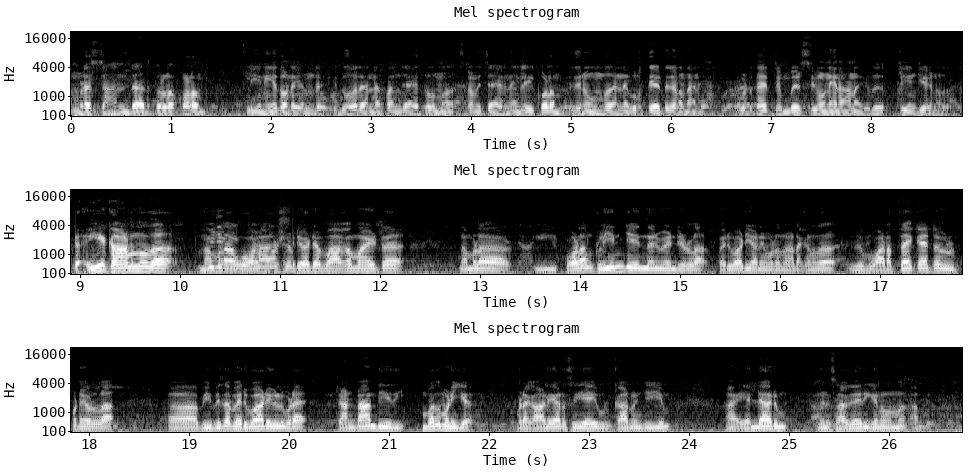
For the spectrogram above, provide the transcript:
നമ്മുടെ സ്റ്റാൻഡിന്റെ അടുത്തുള്ള കുളം ക്ലീനിങ് തുടങ്ങിയിട്ടുണ്ട്. ഇതുപോലെ തന്നെ പഞ്ചായത്ത് ഒന്ന് ശ്രമിച്ചായിരുന്നെങ്കിൽ ഈ കുളം ഇതിനു മുമ്പ് തന്നെ വൃത്തിയായിട്ട് കിടന്നാണ് ഇവിടുത്തെ ടിമ്പേഴ്സ് യൂണിയനാണ് ഇത് ക്ലീൻ ചെയ്യുന്നത് ഈ കാണുന്നത് നമ്മുടെ ഓണാഘോഷ പരിപാടിയുടെ ഭാഗമായിട്ട് നമ്മൾ ഈ കുളം ക്ലീൻ ചെയ്യുന്നതിന് വേണ്ടിയുള്ള പരിപാടിയാണ് ഇവിടെ നടക്കുന്നത്. ഇത് വടത്തേക്കയറ്റം ഉൾപ്പെടെയുള്ള വിവിധ പരിപാടികൾ ഇവിടെ രണ്ടാം തീയതി ഒമ്പത് മണിക്ക് ഇവിടെ കാളിയാർ സി ഐ ഉദ്ഘാടനം ചെയ്യും. എല്ലാവരും ഇതിന് സഹകരിക്കണമെന്ന് അഭ്യർത്ഥിക്കുന്നു.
